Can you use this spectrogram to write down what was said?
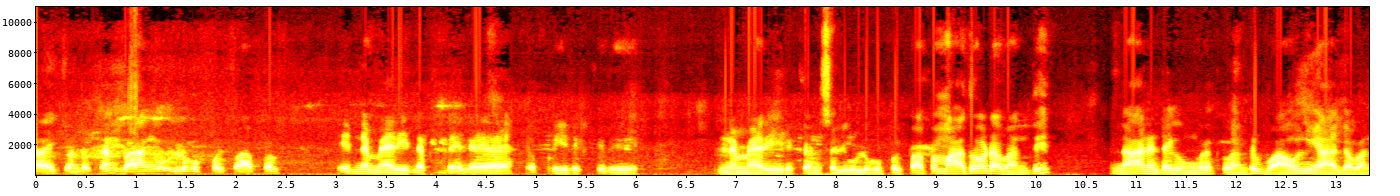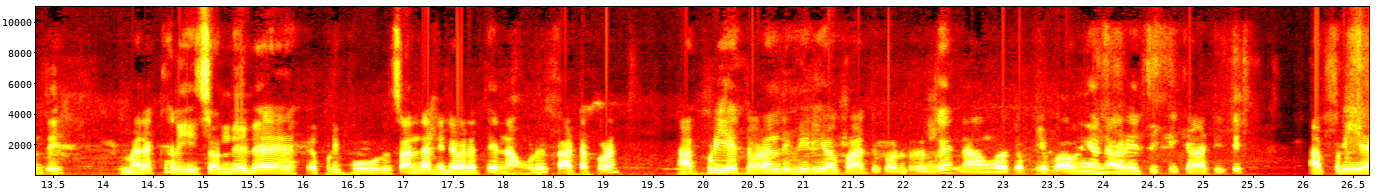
கதைக்கு கொண்டிருக்கேன் வாங்க உள்ளுக்கு போய் பார்ப்போம். என்ன மாதிரி இந்த கடையில் எப்படி இருக்குது என்ன மாதிரி இருக்குன்னு சொல்லி உள்ளுக்கு போய் பார்ப்போம். அதோட வந்து நான் இன்றைக்கு உங்களுக்கு வந்து வவுனியாவில் வந்து மரக்கறி சந்தையில் எப்படி போகுது சந்தை நிலவரத்தை நான் உங்களுக்கு காட்ட போகிறேன் அப்படியே தொடர்ந்து வீடியோ பார்த்து கொண்டிருங்க. நான் உங்களுக்கு அப்படியே வவுனியா நகரை சுற்றி காட்டிட்டு அப்படியே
